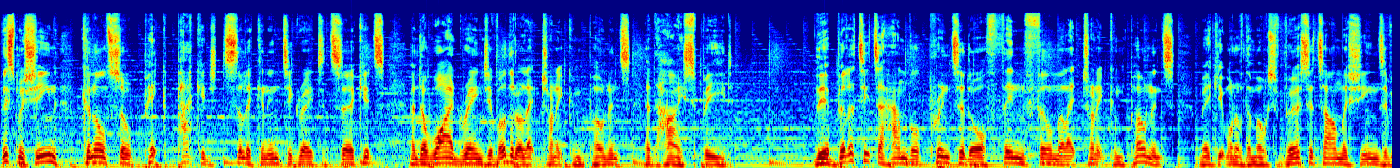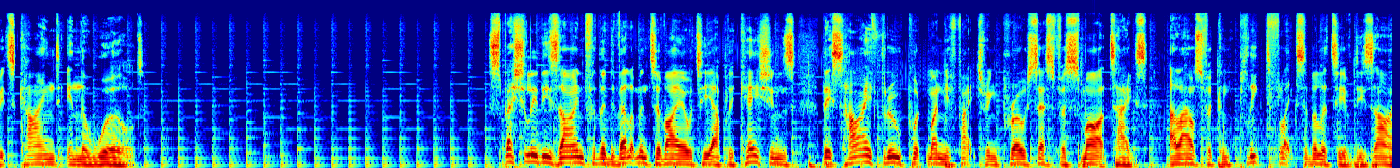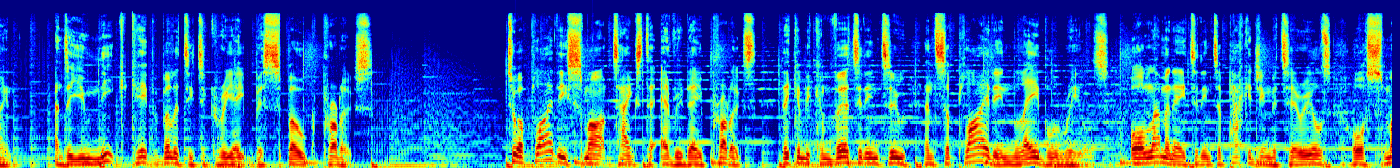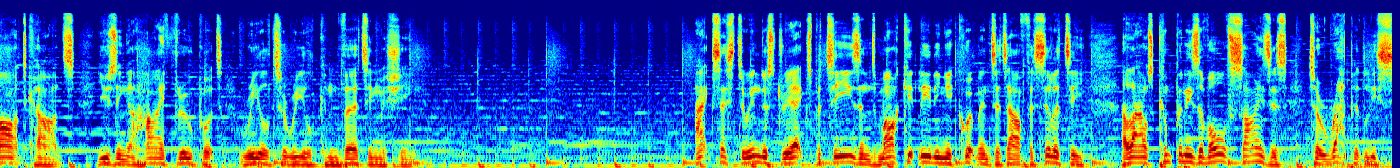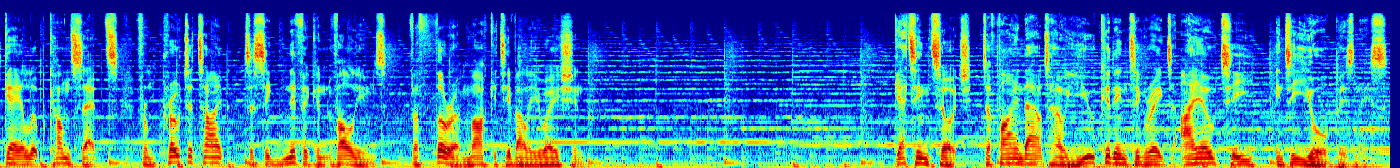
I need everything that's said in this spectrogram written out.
This machine can also pick packaged silicon integrated circuits and a wide range of other electronic components at high speed. The ability to handle printed or thin film electronic components make it one of the most versatile machines of its kind in the world. Specially designed for the development of IoT applications, this high-throughput manufacturing process for smart tags allows for complete flexibility of design and a unique capability to create bespoke products. To apply these smart tags to everyday products, they can be converted into and supplied in label reels or laminated into packaging materials or smart cards using a high-throughput reel-to-reel converting machine. Access to industry expertise and market-leading equipment at our facility allows companies of all sizes to rapidly scale up concepts from prototype to significant volumes for thorough market evaluation. Get in touch to find out how you could integrate IoT into your business.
